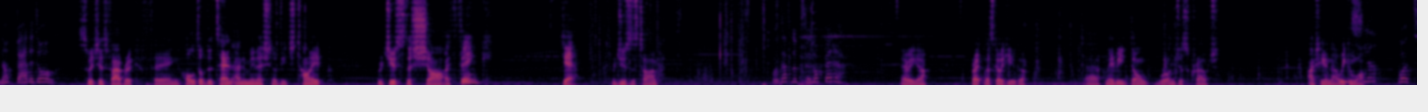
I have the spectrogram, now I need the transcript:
Not bad at all. Switches fabric thing. Holds up to 10 ammunition of each type. Reduces the shot. I think... Yeah. Reduces time. Well, that looks a lot better. There we go. Right, let's go, Hugo. Uh, maybe don't run, just crouch. Actually, no, we can walk. Monsieur, What?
